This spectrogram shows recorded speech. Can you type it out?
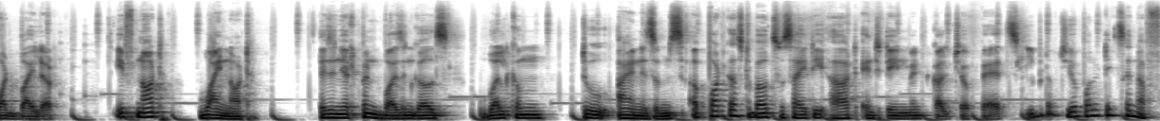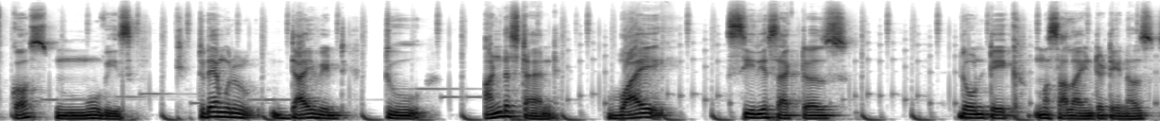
pot boiler? If not, why not? Ladies and gentlemen, boys and girls, welcome to Aayanisms, a podcast about society, art, entertainment, culture, pets, a little bit of geopolitics, and of course, movies. Today, I'm going to dive into to understand why serious actors don't take masala entertainers,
